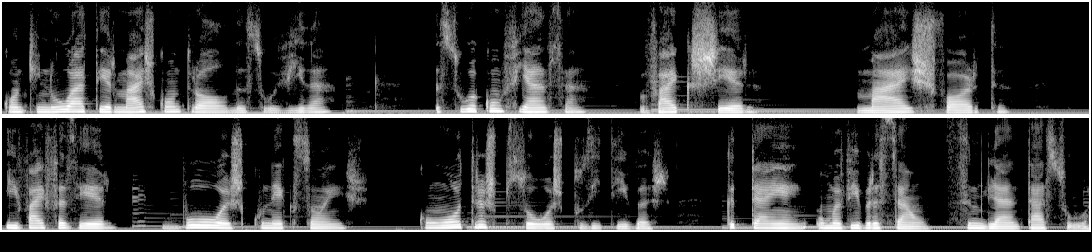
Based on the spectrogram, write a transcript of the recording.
continua a ter mais controle da sua vida, a sua confiança vai crescer mais forte e vai fazer boas conexões com outras pessoas positivas que têm uma vibração semelhante à sua.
